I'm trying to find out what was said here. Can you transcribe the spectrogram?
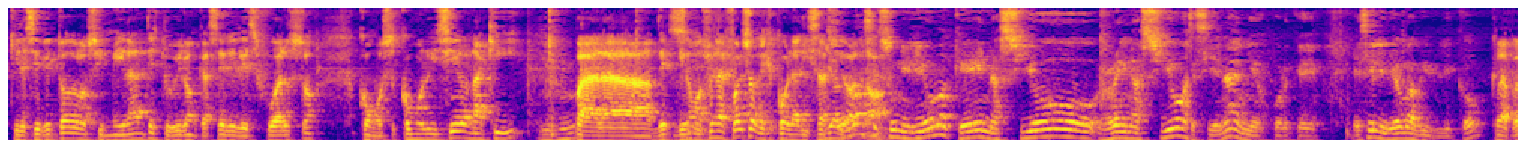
Quiere decir que todos los inmigrantes tuvieron que hacer el esfuerzo como, como lo hicieron aquí, para, digamos, un esfuerzo de escolarización. Y además es un idioma que nació, renació hace 100 años, porque es el idioma bíblico. Claro,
